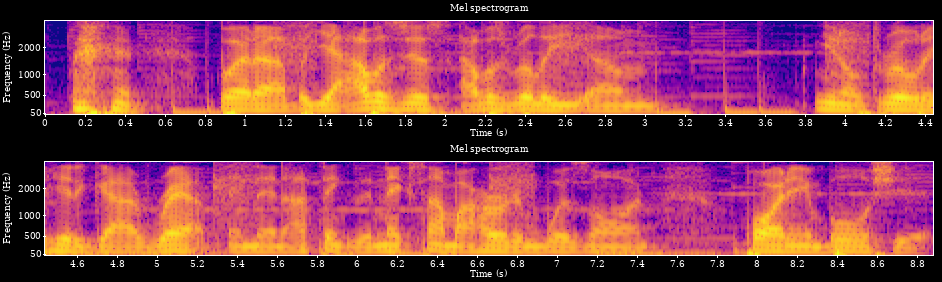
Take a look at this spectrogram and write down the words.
but uh, but yeah, I was just I was really um, you know, thrilled to hear the guy rap. And then I think the next time I heard him was on Party and Bullshit.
